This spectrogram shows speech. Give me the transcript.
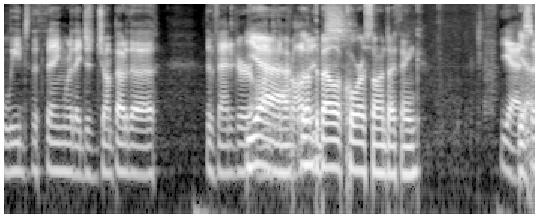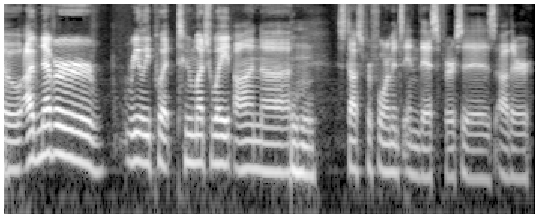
leads the thing where they just jump out of the the Venator yeah, onto the, uh, the? Battle of Coruscant, I think. Yeah, Yeah. so I've never really put too much weight on uh, hmm Stuff's performance in this versus other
